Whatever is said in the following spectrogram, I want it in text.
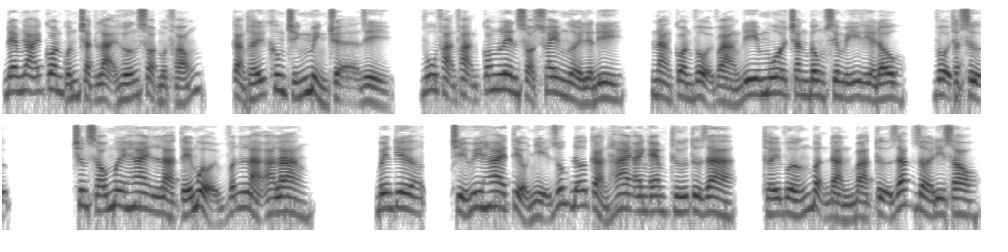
đem nhãi con cuốn chặt lại hướng sọt một phóng, cảm thấy không chính mình chuyện gì, Vu phạn phạn cong lên sọt xoay người liền đi, nàng còn vội vàng đi mua chăn bông xiêm y lìa đâu, vội thật sự. Chương 62 là tế muội vẫn là A-lang. Bên kia, chỉ huy hai tiểu nhị giúp đỡ cản hai anh em thứ tư ra, thấy vướng bận đàn bà tự giác rời đi sau,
